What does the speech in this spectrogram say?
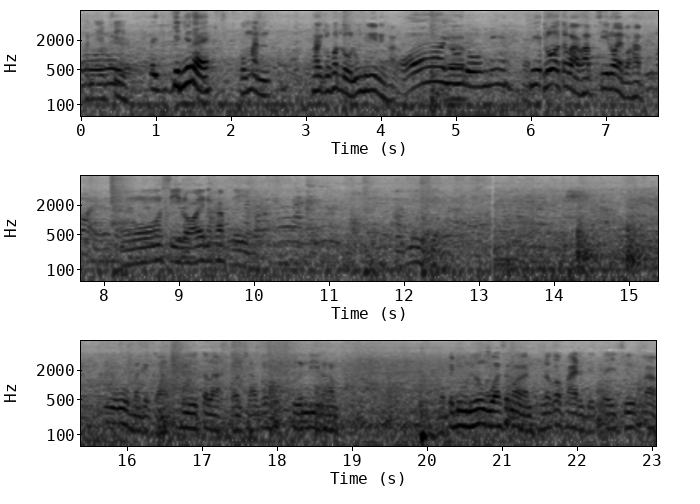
เป็นเอฟซีไปกินอยี่ไหนผมมันพักอยู่คอนโดลุมที่นี่หนึ่งครับอ๋อโยโดมนี่นี่โลตะบ่าวครับสี่ร้อยป่ะครับโอ้สี่ร้อยนะครับนี่มีเสียงโอ้บรรยากาศคือตลาดตอนเช้าก็คืนดีนะครับ เดี๋ยวไปดูเนื้อวัวสักหน่อยแล้วก็พาเด็กๆไปซื้อข้าว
